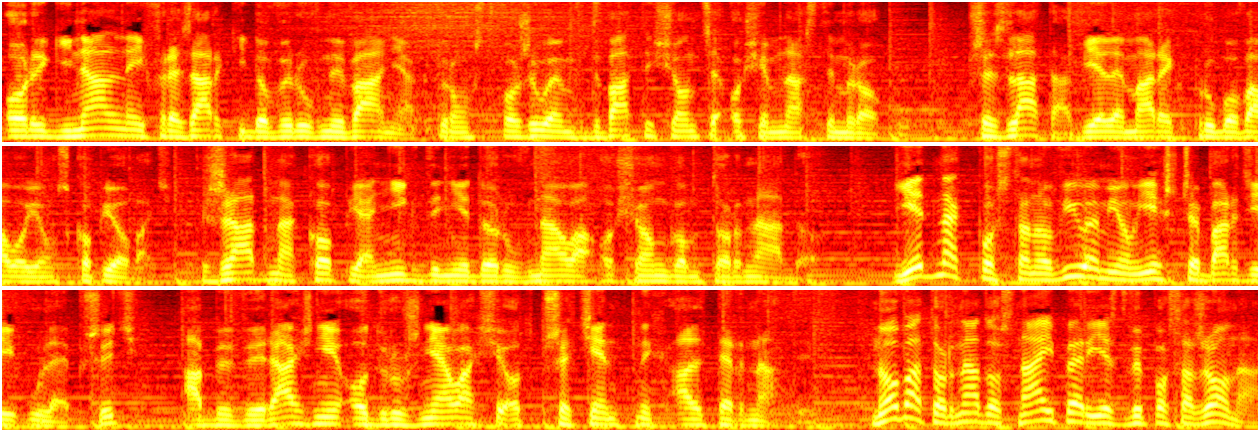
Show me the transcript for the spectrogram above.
Oryginalnej frezarki do wyrównywania, którą stworzyłem w 2018 roku. Przez lata wiele marek próbowało ją skopiować. Żadna kopia nigdy nie dorównała osiągom Tornado. Jednak postanowiłem ją jeszcze bardziej ulepszyć, aby wyraźnie odróżniała się od przeciętnych alternatyw. Nowa Tornado Sniper jest wyposażona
